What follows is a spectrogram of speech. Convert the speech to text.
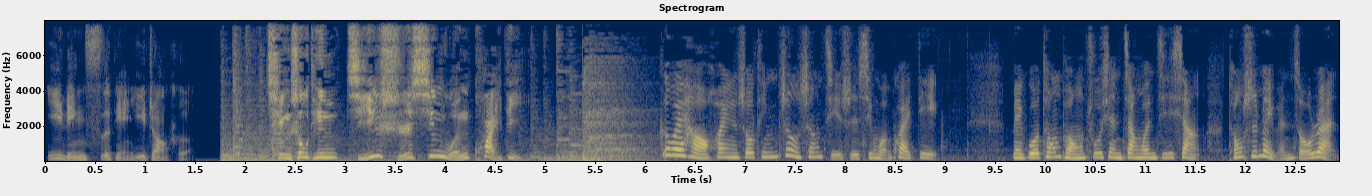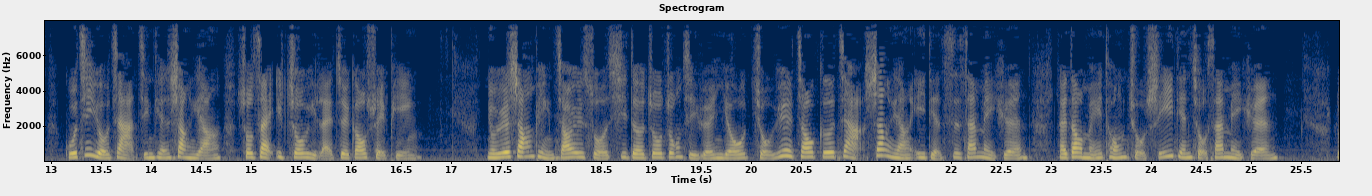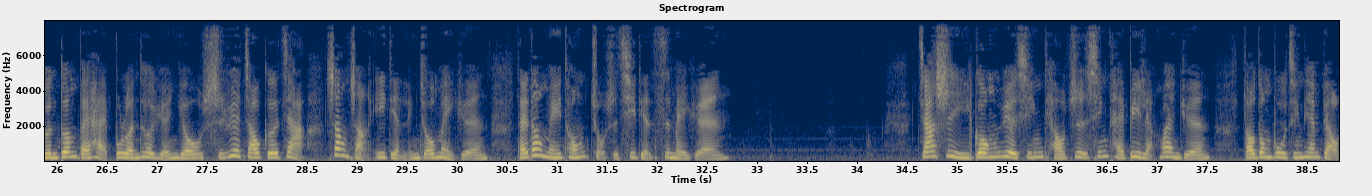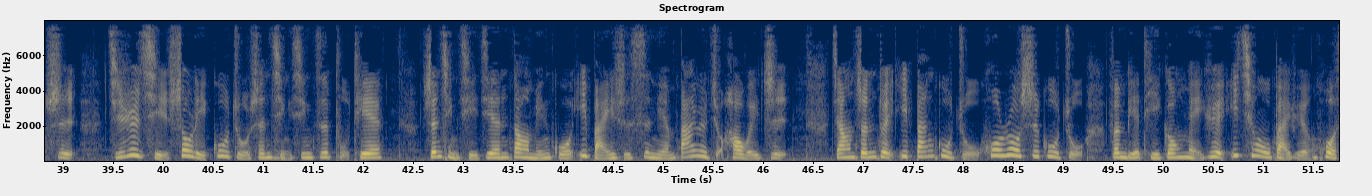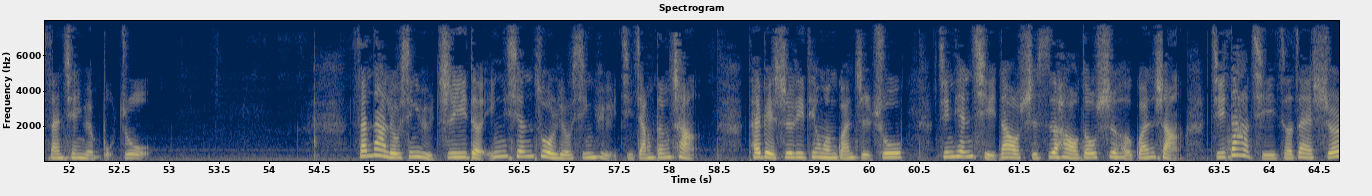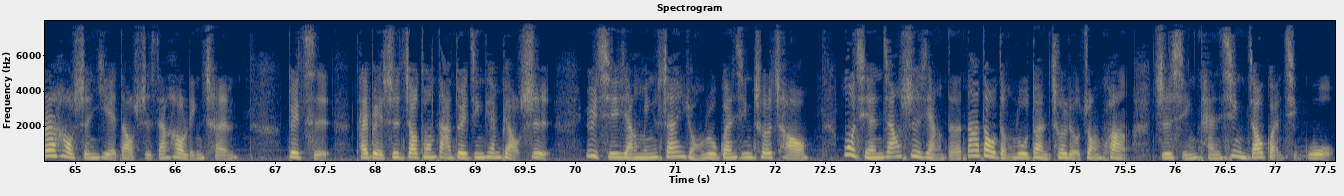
一零四点一兆赫，请收听即时新闻快递。各位好，欢迎收听正声即时新闻快递。美国通膨出现降温迹象，同时美元走软，国际油价今天上扬，收在一周以来最高水平。纽约商品交易所西德州中级原油九月交割价上扬一点四三美元，来到每桶九十一点九三美元。伦敦北海布伦特原油十月交割价上涨一点零九美元，来到每桶九十七点四美元。家事移工月薪调至新台币两万元，劳动部今天表示，即日起受理雇主申请薪资补贴，申请期间到民国一百一十四年八月九号为止，将针对一般雇主或弱势雇主，分别提供每月一千五百元或三千元补助。三大流星雨之一的英仙座流星雨即将登场。台北市立天文馆指出，今天起到十四号都适合观赏，极大期则在十二号深夜到十三号凌晨。对此，台北市交通大队今天表示，预期阳明山涌入关心车潮，目前将是养德大道等路段车流状况，执行弹性交管勤务。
